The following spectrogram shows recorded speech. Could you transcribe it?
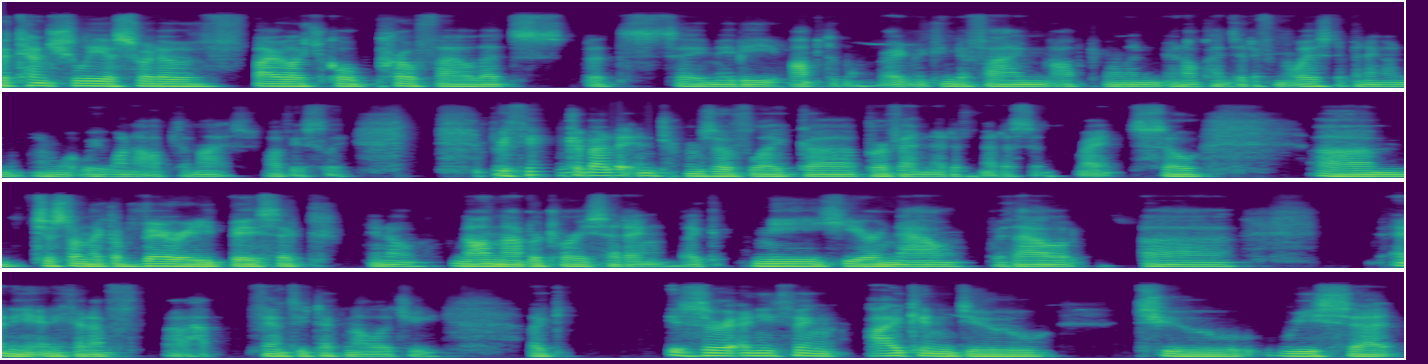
potentially a sort of biological profile that's let's say maybe optimal right? We can define optimal in, in all kinds of different ways depending on, on what we want to optimize obviously. But we think about it in terms of like uh, preventative medicine right? So um, just on like a very basic you know non-laboratory setting like me here now without uh, any any kind of uh, fancy technology like is there anything i can do to reset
